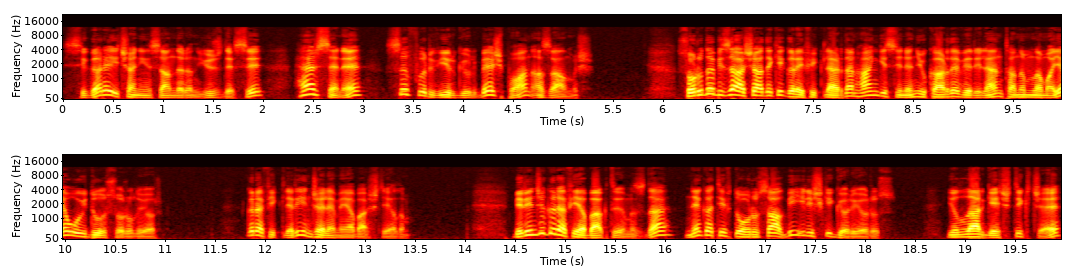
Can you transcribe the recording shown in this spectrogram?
sigara içen insanların yüzdesi, her sene 0,5 puan azalmış. Soruda bize aşağıdaki grafiklerden hangisinin yukarıda verilen tanımlamaya uyduğu soruluyor. Grafikleri incelemeye başlayalım. Birinci grafiğe baktığımızda, negatif doğrusal bir ilişki görüyoruz. Yıllar geçtikçe,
